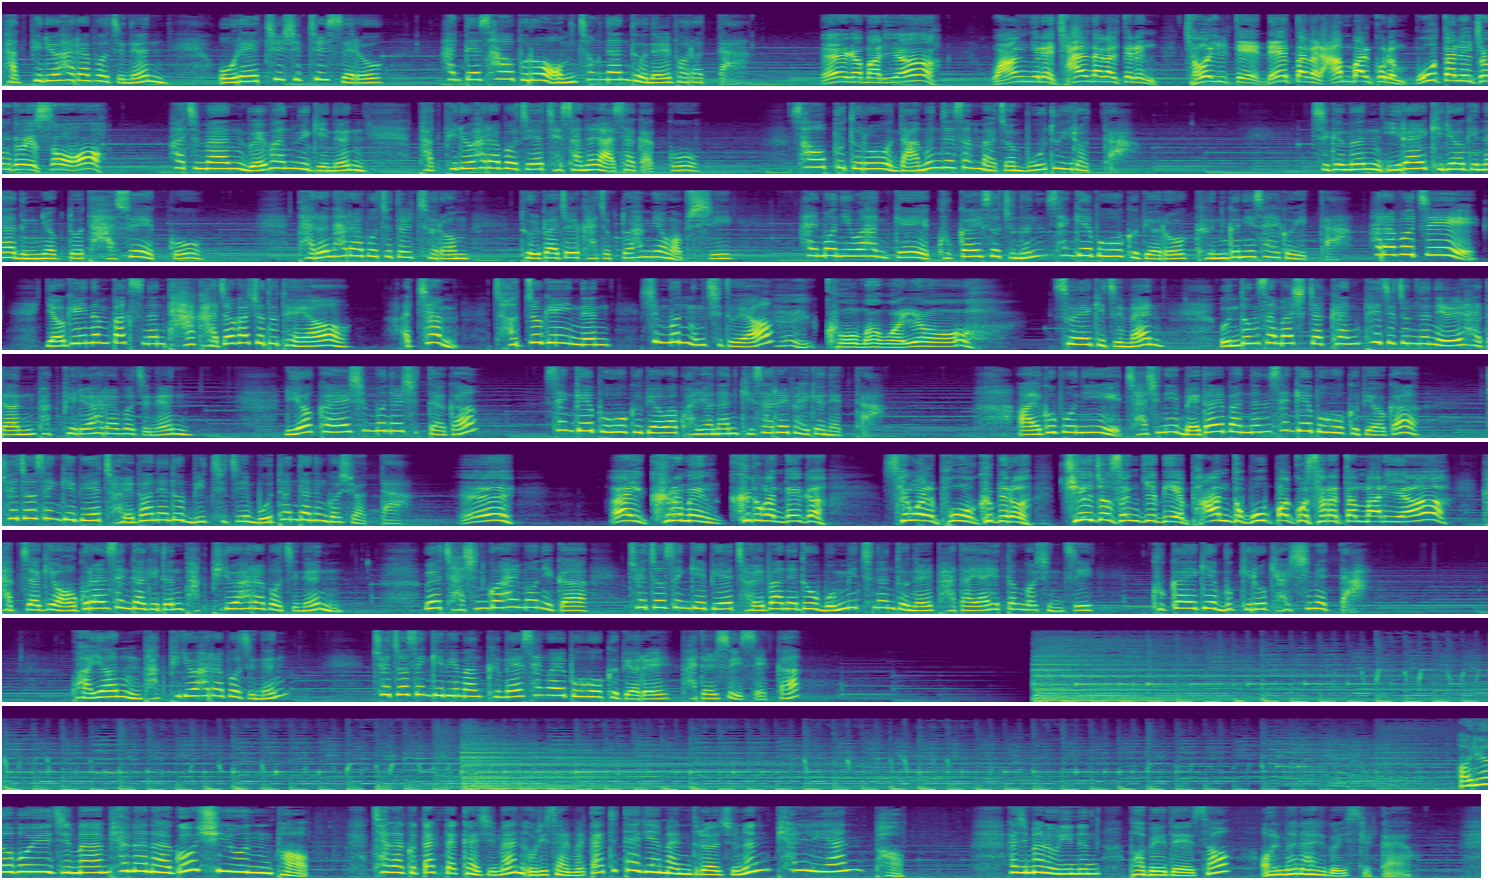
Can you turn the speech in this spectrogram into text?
박필유 할아버지는 올해 77세로 한때 사업으로 엄청난 돈을 벌었다. 내가 말이야 왕년에 잘 나갈 때는 저 일대에 내 땅을 안 밟고는 못 다닐 정도였어. 하지만 외환 위기는 박필유 할아버지의 재산을 앗아갔고 사업 부도로 남은 재산마저 모두 잃었다. 지금은 일할 기력이나 능력도 다 쇠했고 다른 할아버지들처럼 돌봐줄 가족도 한 명 없이 할머니와 함께 국가에서 주는 생계보호급여로 근근히 살고 있다. 할아버지, 여기 있는 박스는 다 가져가셔도 돼요. 아, 참, 저쪽에 있는 신문 뭉치도요. 고마워요. 소액이지만 운동 삼아 시작한 폐지 줍는 일을 하던 박필유 할아버지는 리어카에 신문을 싣다가 생계보호급여와 관련한 기사를 발견했다. 알고 보니 자신이 매달 받는 생계보호급여가 최저 생계비의 절반에도 미치지 못한다는 것이었다. 에? 아이 그러면 그동안 내가 생활보호급여로 최저 생계비의 반도 못 받고 살았단 말이야? 갑자기 억울한 생각이 든 박필유 할아버지는 왜 자신과 할머니가 최저 생계비의 절반에도 못 미치는 돈을 받아야 했던 것인지 국가에게 묻기로 결심했다. 과연 박필유 할아버지는 최저 생계비만큼의 생활보호급여를 받을 수 있을까? 어려워 보이지만 편안하고 쉬운 법. 차갑고 딱딱하지만 우리 삶을 따뜻하게 만들어주는 편리한 법. 하지만 우리는 법에 대해서 얼마나 알고 있을까요?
